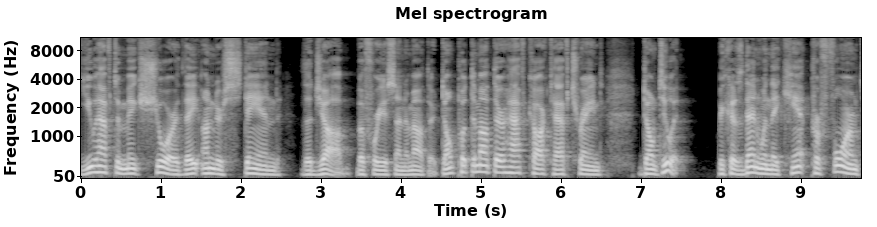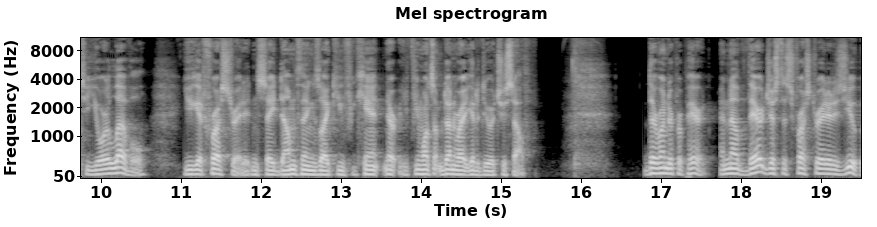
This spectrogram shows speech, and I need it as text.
You have to make sure they understand the job before you send them out there. Don't put them out there half cocked, half trained. Don't do it. Because then when they can't perform to your level, you get frustrated and say dumb things like if you can't if you want something done right you got to do it yourself. They're underprepared and now they're just as frustrated as you.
